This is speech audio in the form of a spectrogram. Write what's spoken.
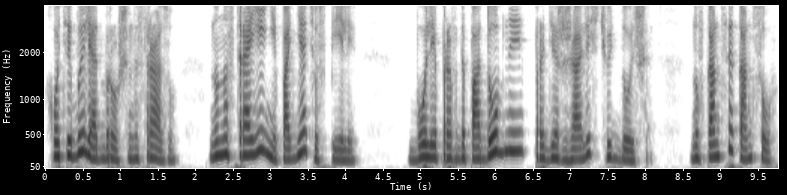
хоть и были отброшены сразу, но настроение поднять успели. Более правдоподобные продержались чуть дольше. Но в конце концов,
